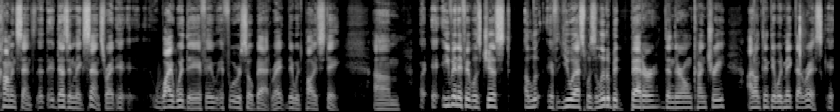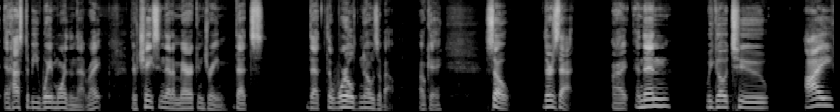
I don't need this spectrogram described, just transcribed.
common sense. It, it doesn't make sense, right? It- why would they if if we were so bad, right? They would probably stay. Um, even if it was just a if U.S. was a little bit better than their own country, I don't think they would make that risk. It, it has to be way more than that, right? They're chasing that American dream that's that the world knows about. Okay, so there's that. All right, and then we go to I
